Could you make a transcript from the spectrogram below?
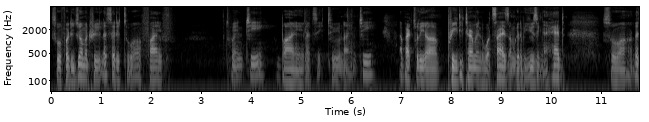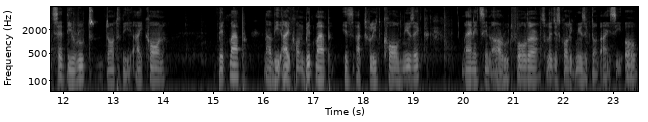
So for the geometry let's set it to uh, 520 by let's say 290 I've actually uh, predetermined what size I'm going to be using ahead. So uh, let's set the root dot the icon bitmap. Now the icon bitmap is actually called music and it's in our root folder. So let's just call it music.ico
